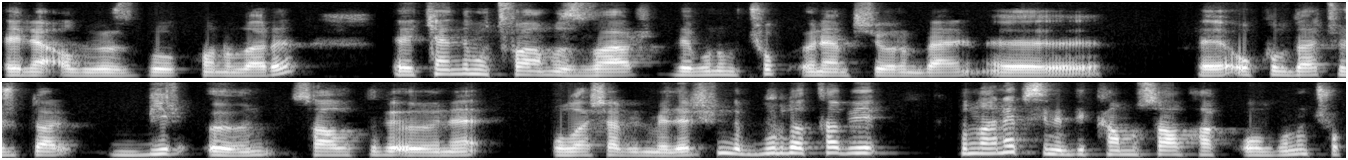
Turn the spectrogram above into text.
ele alıyoruz bu konuları. E, kendi mutfağımız var ve bunu çok önemsiyorum ben. E, e, okulda çocuklar bir öğün, sağlıklı bir öğüne ulaşabilmeleri. Şimdi burada tabii bunların hepsinin bir kamusal hak olduğunu çok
